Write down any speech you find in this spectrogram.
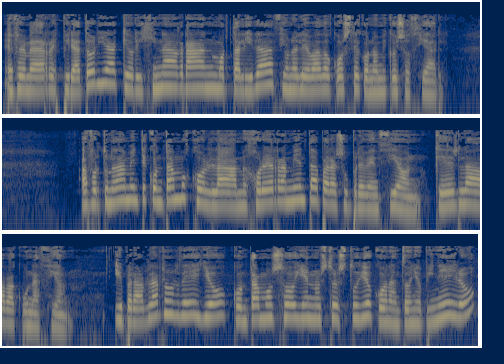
enfermedad respiratoria que origina gran mortalidad y un elevado coste económico y social. Afortunadamente contamos con la mejor herramienta para su prevención, que es la vacunación. Y para hablarnos de ello, contamos hoy en nuestro estudio con Antonio Piñeiro,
